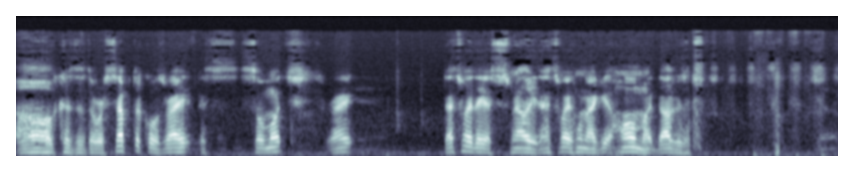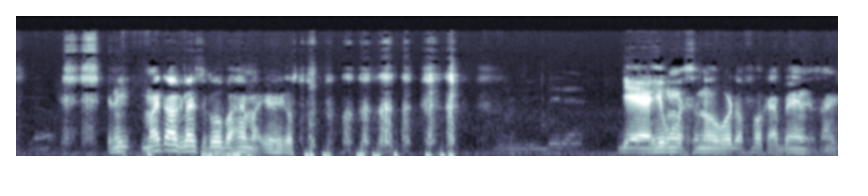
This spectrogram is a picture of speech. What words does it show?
Oh, because of the receptacles, right? It's so much, right? That's why they are smelly. That's why when I get home, my dog is like, and he, my dog likes to go behind my ear. He goes, yeah, he wants to know where the fuck I've been. It's like,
